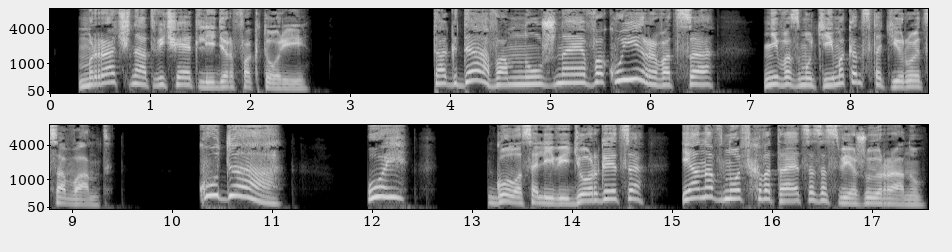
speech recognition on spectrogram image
— мрачно отвечает лидер фактории. «Тогда вам нужно эвакуироваться», — невозмутимо констатирует Савант. «Куда?» «Ой!» Голос Оливии дергается, и она вновь хватается за свежую рану.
